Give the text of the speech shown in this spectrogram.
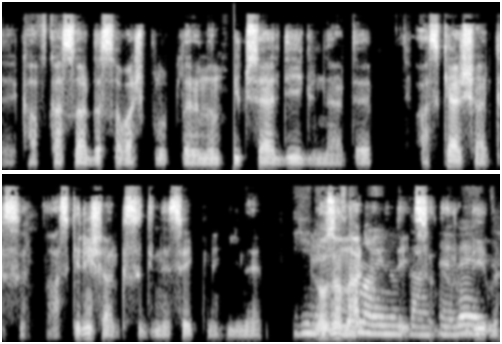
e, Kafkaslar'da savaş bulutlarının yükseldiği günlerde asker şarkısı, askerin şarkısı dinlesek mi? Yine Yine Lozan, Lozan oyunundan, sanırım, evet, değil mi?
